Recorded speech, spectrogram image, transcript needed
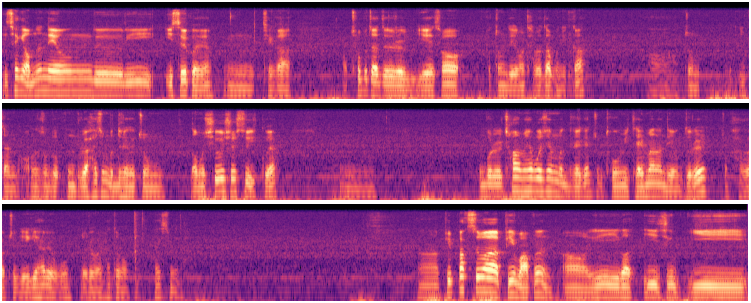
이 책에 없는 내용들이 있을 거예요. 음, 제가 초보자들을 위해서 보통 내용을 다루다 보니까 어, 좀 일단 어느 정도 공부를 하신 분들에게 좀 너무 쉬우실 수 있고요. 음, 공부를 처음 해보시는 분들에게 좀 도움이 될 만한 내용들을 좀 가급적 얘기하려고 노력을 하도록 하겠습니다. 어, 빅박스와 빅왑은 어, 이거 이 지금 이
